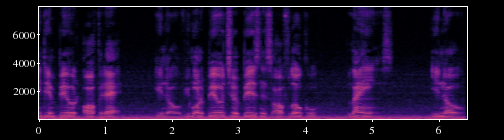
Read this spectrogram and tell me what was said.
and then build off of that. You know, if you're going to build your business off local lanes, you know,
